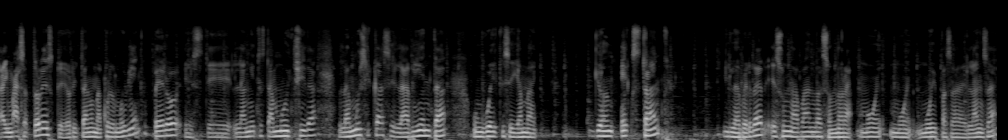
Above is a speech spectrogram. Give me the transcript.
hay más actores que ahorita no me acuerdo muy bien, pero este, la neta está muy chida. La música se la avienta un güey que se llama John Extrand. Y la verdad es una banda sonora muy, muy, muy pasada de lanza.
